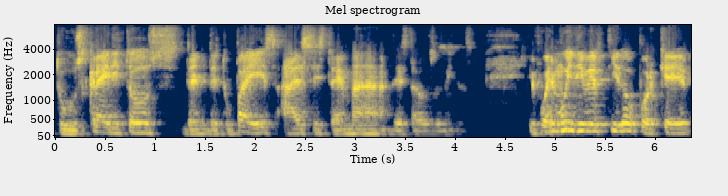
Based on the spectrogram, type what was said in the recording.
tus créditos de, tu país al sistema de Estados Unidos. Y fue muy divertido porque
